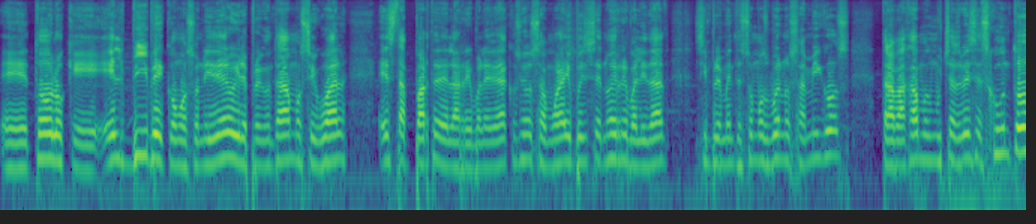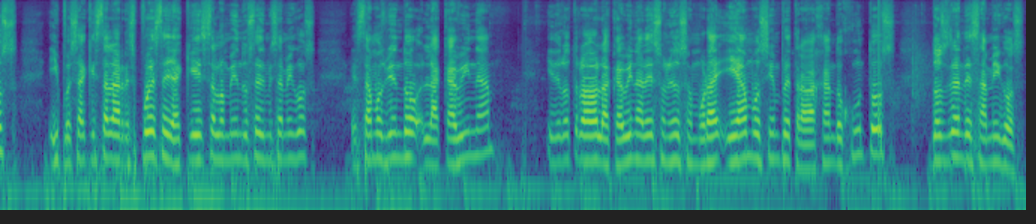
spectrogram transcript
Eh, todo lo que él vive como sonidero. Y le preguntábamos igual esta parte de la rivalidad con Sonido Samurai. Pues dice no hay rivalidad, simplemente somos buenos amigos, trabajamos muchas veces juntos y pues aquí está la respuesta y aquí están viendo ustedes mis amigos, estamos viendo la cabina y del otro lado la cabina de Sonido Samurai y ambos siempre trabajando juntos, dos grandes amigos.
